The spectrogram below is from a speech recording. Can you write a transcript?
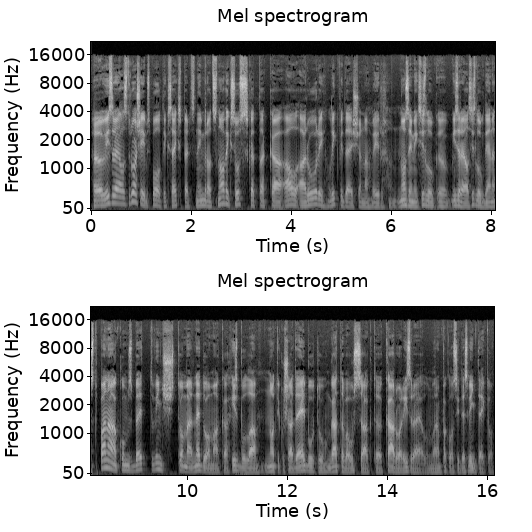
Izraels drošības politikas eksperts Nimrods Noviks uzskata, ka Al-Arūri likvidēšana ir nozīmīgs izlūk, Izraels izlūkdienestu panākums, bet viņš tomēr nedomā, ka Hizbollah notikušā dēļ būtu gatava uzsākt kāru ar Izraelu, un varam paklausīties viņa teikto.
